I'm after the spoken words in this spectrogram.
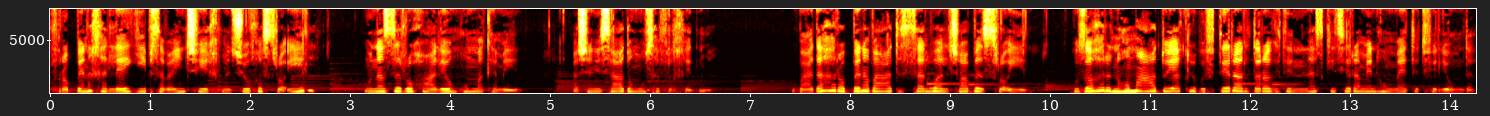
فربنا خلاه يجيب سبعين شيخ من شيوخ إسرائيل ونزل روحه عليهم هما كمان عشان يساعدوا موسى في الخدمة. وبعدها ربنا بعت السلوى لشعب إسرائيل وظهر إن هما قعدوا ياكلوا بفترة لدرجة إن ناس كتيرة منهم ماتت في اليوم ده.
